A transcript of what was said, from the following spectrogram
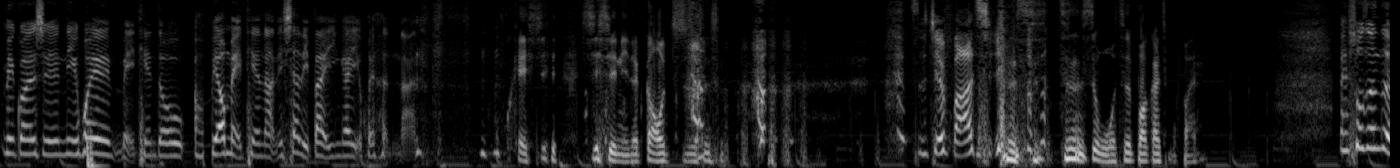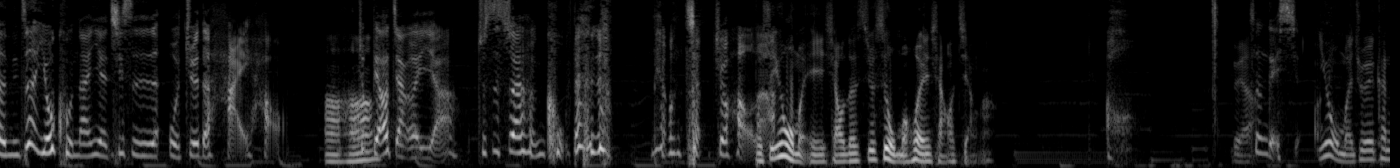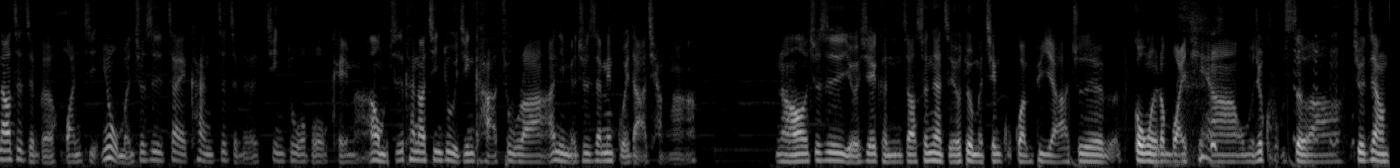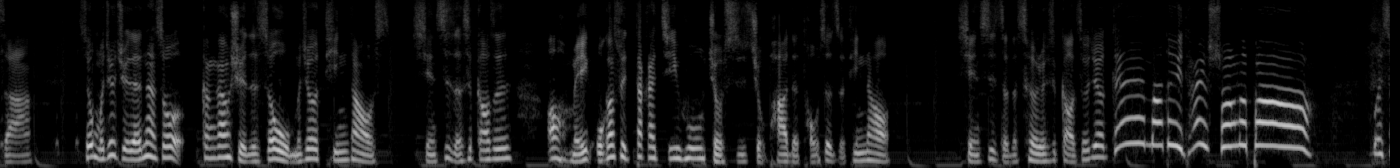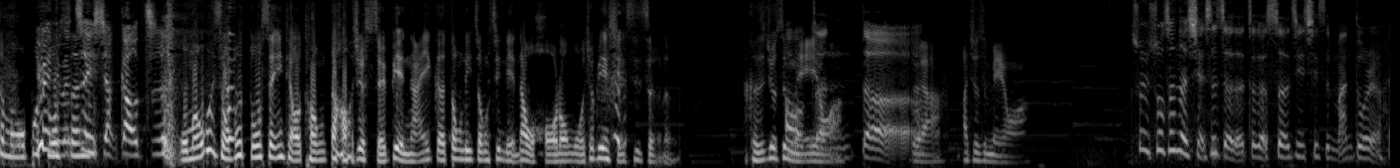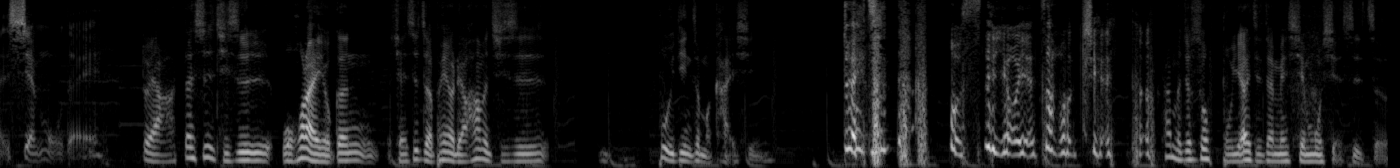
没关系，你会每天都啊，不要每天啦，你下礼拜应该也会很难。OK，谢谢谢你的告知，直接发起，真的是真的是，我真的不知道该怎么办。哎，说真的，你这有苦难言，其实我觉得还好啊，uh huh. 就不要讲而已啊。就是虽然很苦，但是就没有讲就好了。不是因为我们也晓得，就是我们会很想要讲啊。哦，oh, 对啊，真给笑。因为我们就会看到这整个环境，因为我们就是在看这整个进度 O 不 OK 嘛。啊，我们就是看到进度已经卡住啦，啊，你们就是在那边鬼打墙啊。然后就是有一些可能你知道生产者又对我们千古关闭啊，就是恭维了白天啊，我们就苦涩啊，就这样子啊。所以我们就觉得那时候刚刚学的时候，我们就听到显示者是高知哦，每我告诉你，大概几乎九十九趴的投射者听到显示者的策略是高知，我觉得干妈的也太爽了吧？为什么我不多生？因为你们最想告知我们为什么不多生一条通道，就随便拿一个动力中心连到我喉咙，我就变显示者了？可是就是没有啊，真的，对啊，啊就是没有啊。所以说，真的显示者的这个设计，其实蛮多人很羡慕的诶。对啊，但是其实我后来有跟显示者朋友聊，他们其实不一定这么开心。对，真的，我室友也这么觉得。他们就说不要一直在那边羡慕显示者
